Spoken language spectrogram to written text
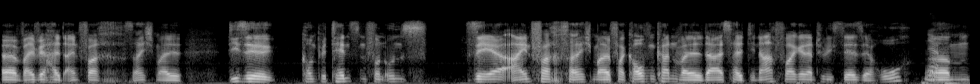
äh, weil wir halt einfach, sag ich mal, diese Kompetenzen von uns sehr einfach, sag ich mal, verkaufen kann, weil da ist halt die Nachfrage natürlich sehr, sehr hoch. Ja. Ähm,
